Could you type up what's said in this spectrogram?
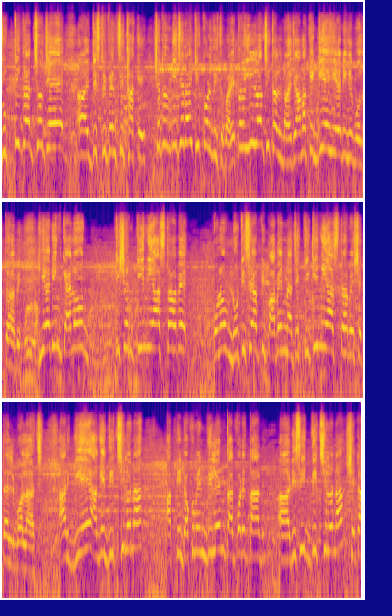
যুক্তিগ্রাহ্য যে ডিসক্রিপেন্সি থাকে সেটা নিজেরাই ঠিক করে দিতে পারে। তো ইললজিক্যাল নয় যে আমাকে গিয়ে হিয়ারিংয়ে বলতে হবে। হিয়ারিং কেন কিসের কী নিয়ে আসতে হবে? কোনো নোটিশে আপনি পাবেন না যে কি কি নিয়ে আসতে হবে সেটা বলা আছে। আর গিয়ে আগে দিচ্ছিল না আপনি ডকুমেন্ট দিলেন তারপরে তার রিসিট দিচ্ছিল না সেটা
